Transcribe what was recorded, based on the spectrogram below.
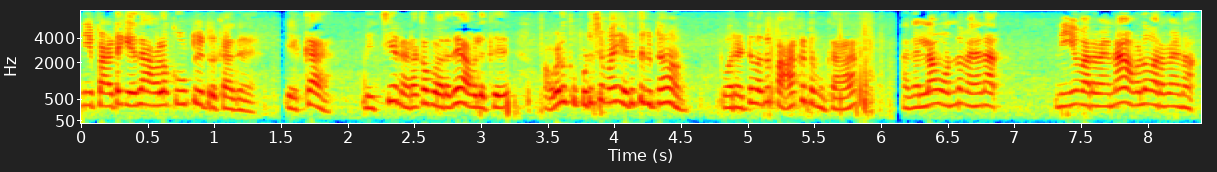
நீ பாட்டுக்கு எதுவும் அவளை கூப்பிட்டு இருக்காத. ஏக்கா நிச்சயம் நடக்க போறதே அவளுக்கு. அவளுக்கு பிடிச்ச மாதிரி எடுத்துக்கிட்டோம். ஒரு எட்டு வந்து பார்க்கட்டும்க்கா. அதெல்லாம் ஒன்றும் வேணாம். நீயும் வர வேணாம் அவளும் வர வேணாம்.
